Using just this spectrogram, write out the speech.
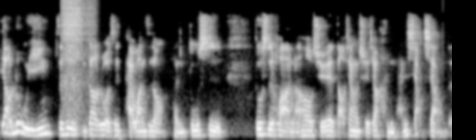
要露营，就是你知道，如果是台湾这种很都市、都市化，然后学业导向的学校，很难想象的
